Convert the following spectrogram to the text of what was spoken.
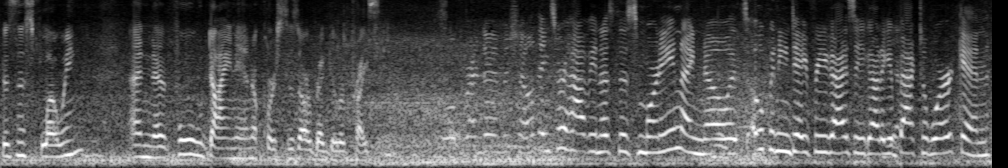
business flowing. And the full dine in, of course, is our regular pricing. Well, Brenda and Michelle, thanks for having us this morning. I know mm-hmm. it's opening day for you guys, so you got to get yeah. back to work. And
